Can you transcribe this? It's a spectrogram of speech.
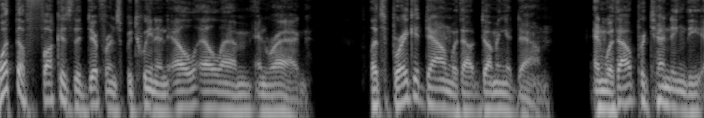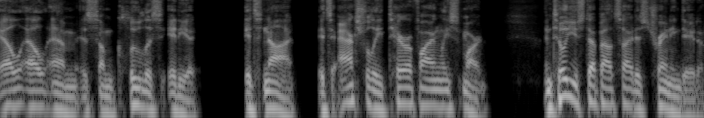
What the fuck is the difference between an LLM and RAG? Let's break it down without dumbing it down. And without pretending the LLM is some clueless idiot. It's not. It's actually terrifyingly smart. Until you step outside its training data.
